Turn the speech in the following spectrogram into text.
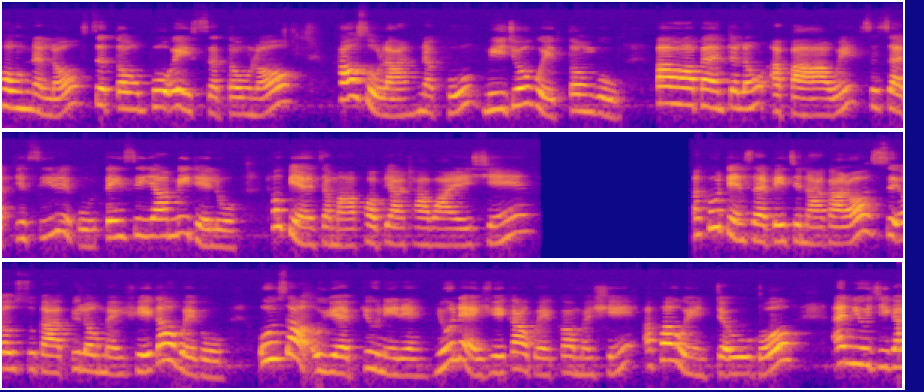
ဖုန်း2လုံးစစ်သုံးပိုးအိတ်73လုံးခောက်ဆိုလာ2ခုမီကျိုးွေ3ခုပါဝါပန်တစ်လုံးအပါအဝင်ဆက်ဆက်ပစ္စည်းတွေကိုတင်စီရမိတယ်လို့ထုတ်ပြန်ကြမှာဖော်ပြထားပါတယ်ရှင်။ အခုတင်ဆက်ပေးချင်တာကတော့စစ်အုပ်စုကပြုလုပ်မဲ့ရွေးကောက်ပွဲကိုဥဆောင်ဥရွယ်ပြုနေတဲ့မြို့နယ်ရွေးကောက်ပွဲကော်မရှင်အဖွဲ့ဝင်တအူကို NUG က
